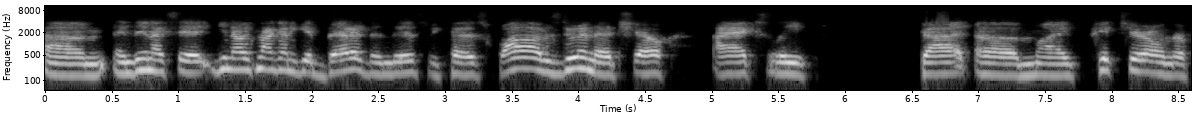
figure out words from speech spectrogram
Um, and then I said, You know, it's not going to get better than this because while I was doing that show, I actually got uh, my picture on the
